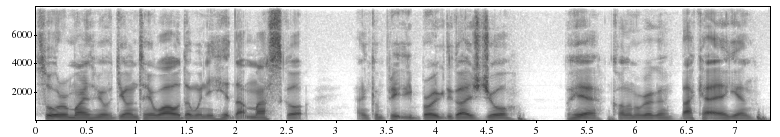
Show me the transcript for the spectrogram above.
Sort of reminds me of Deontay Wilder when he hit that mascot and completely broke the guy's jaw. But yeah, Conor McGregor back at it again.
